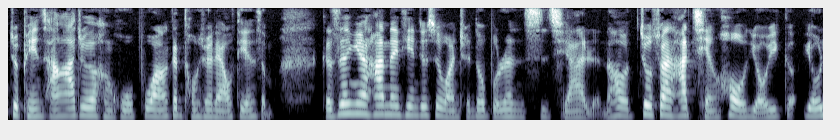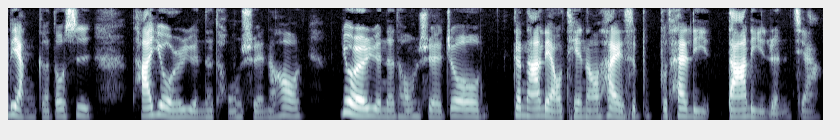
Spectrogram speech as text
就平常他就是很活泼啊，跟同学聊天什么。可是因为他那天就是完全都不认识其他人，然后就算他前后有一个、有两个都是他幼儿园的同学，然后幼儿园的同学就跟他聊天，然后他也是不不太理搭理人家。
